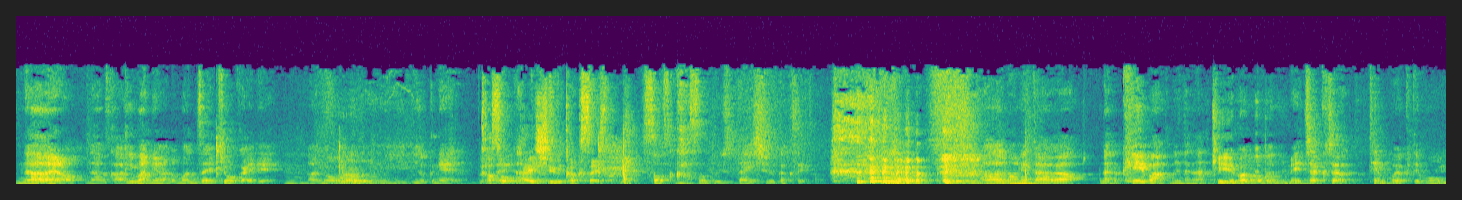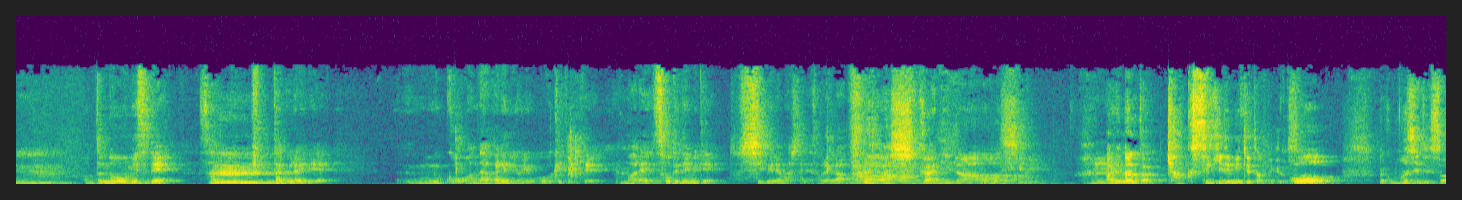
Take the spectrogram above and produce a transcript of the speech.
なんやろ。なんか今ねあの漫才協会で、うん。あのうーよくね仮想大衆格差さんね。そうそう、カスの大収穫祭か。あのネタが、なんか競馬ネタかな？競馬ネタね。うん。めちゃくちゃテンポ良くても、うん。本当ノーミスで3分切ったぐらいで、うんこう流れるようにこう受けてて、あれ、袖で見て、しびれましたね、それが。確かにな。うん。あれなんか客席で見てたんだけどさ。おなんかマジでさ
